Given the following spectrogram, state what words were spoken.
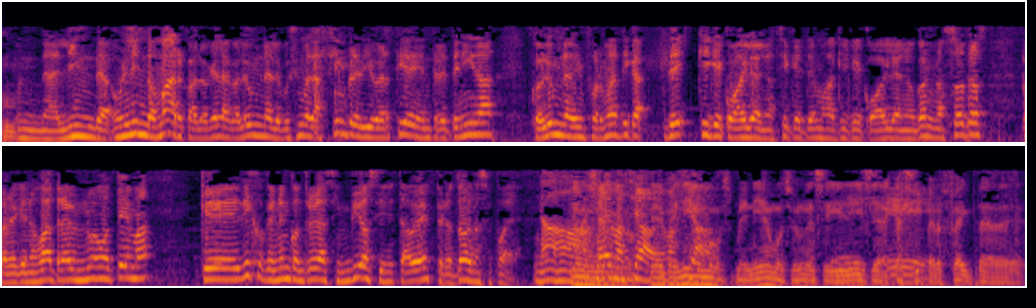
una linda, un lindo marco a lo que es la columna, le pusimos la siempre divertida y entretenida columna de informática de Quique Coagliano. Así que tenemos a Quique Coagliano con nosotros para que nos va a traer un nuevo tema que dijo que no encontró la simbiosis esta vez, pero todo no se puede. No, ya demasiado, eh, demasiado. Veníamos, veníamos en una seguidilla casi perfecta de...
